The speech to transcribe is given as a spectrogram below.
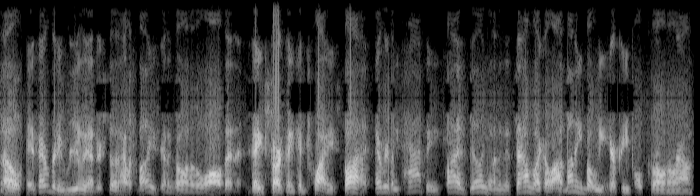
So if everybody really understood how much money is going to go into the wall, then they'd start thinking twice. But everybody's happy. Five billion. I mean, it sounds like a lot of money, but we hear people throwing around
